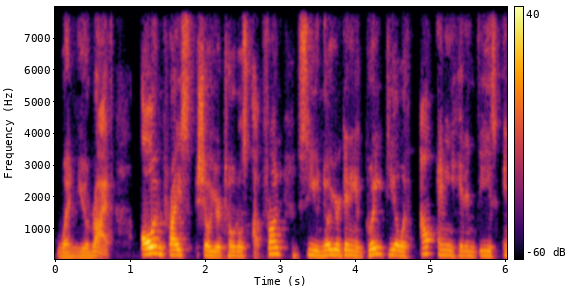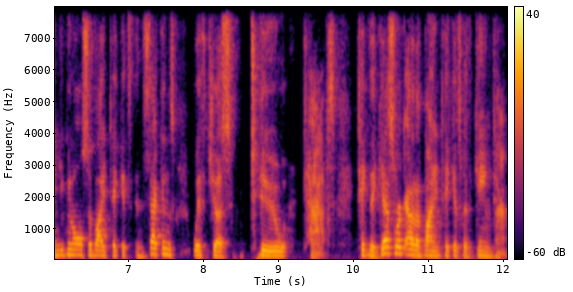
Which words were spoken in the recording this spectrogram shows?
when you arrive. All in price, show your totals up front so you know you're getting a great deal without any hidden fees. And you can also buy tickets in seconds with just two taps. Take the guesswork out of buying tickets with Game Time.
